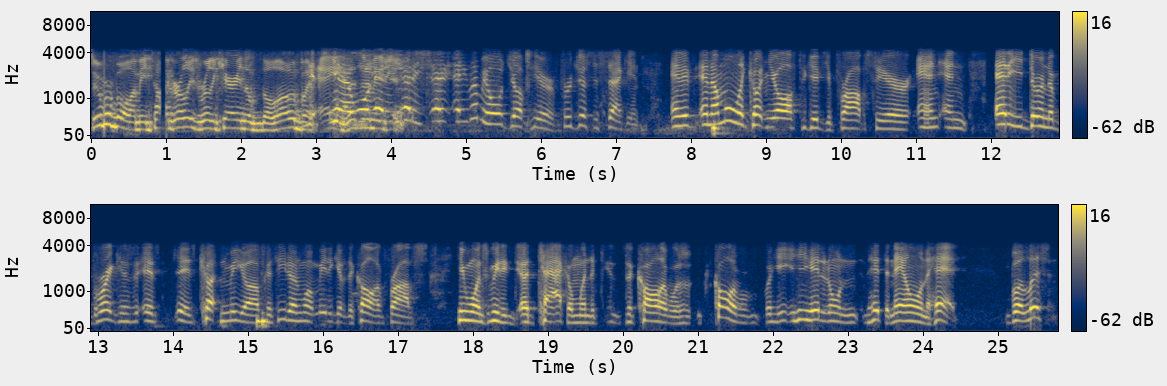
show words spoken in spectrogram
Super Bowl. I mean, Todd Gurley's really carrying the, the load, but hey, yeah, listen well, to me. Eddie, Eddie, Eddie, Eddie, let me hold you up here for just a second, and it, and I'm only cutting you off to give you props here, and and Eddie during the break is is is cutting me off because he doesn't want me to give the caller props. He wants me to attack him when the the caller was caller he he hit it on hit the nail on the head. But listen,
